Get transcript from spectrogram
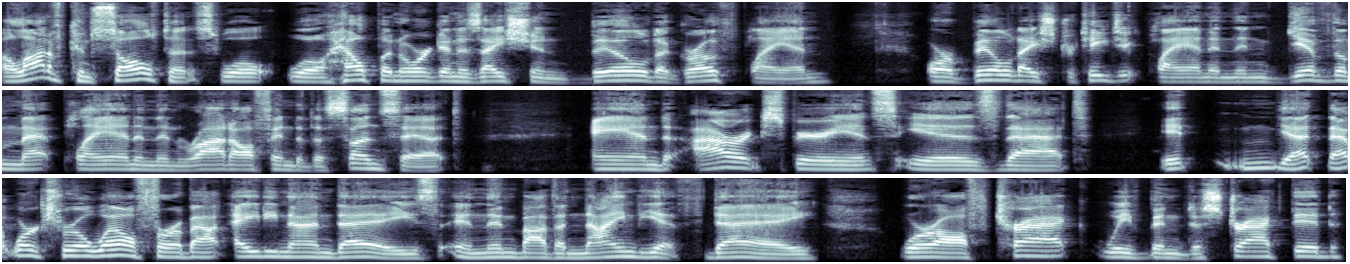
a lot of consultants will will help an organization build a growth plan or build a strategic plan and then give them that plan and then ride off into the sunset. And our experience is that it yeah, that works real well for about 89 days and then by the 90th day we're off track, we've been distracted,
